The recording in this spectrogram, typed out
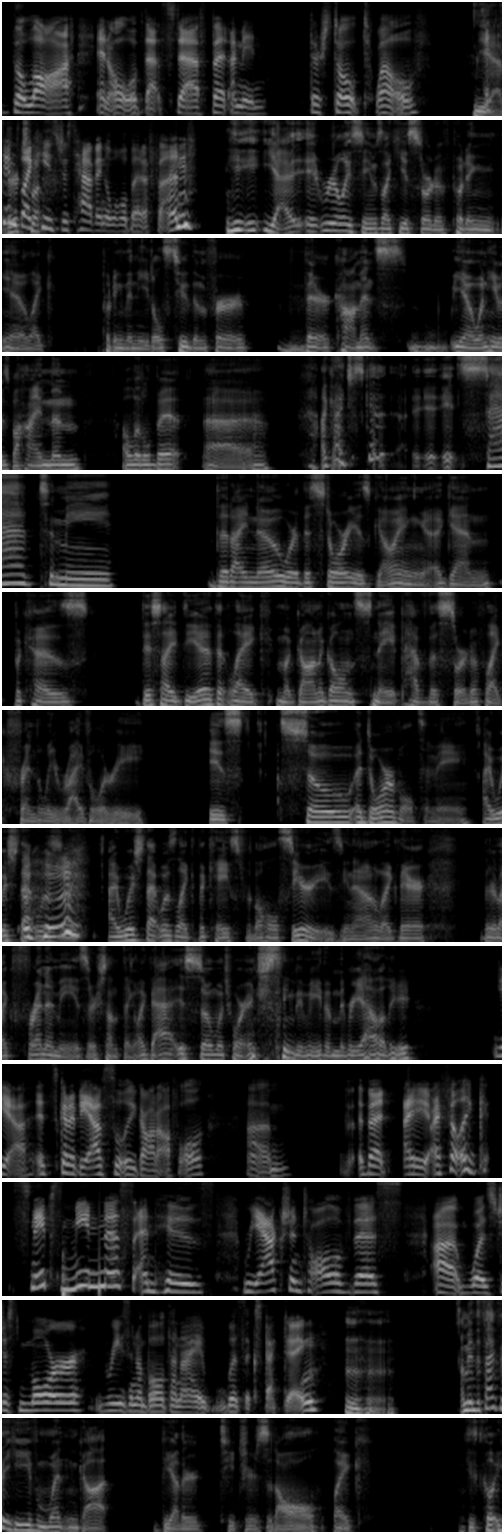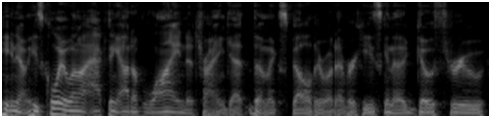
the law and all of that stuff. But I mean, they're still twelve. yeah it seems like tw- he's just having a little bit of fun. he he- yeah it it really seems like he's sort of putting you know like putting the needles to them for their comments you know when he was behind them a little bit uh like i just get it, it's sad to me that i know where this story is going again because this idea that like McGonagall and Snape have this sort of like friendly rivalry is so adorable to me. I wish that was Mhm. like, I wish that was like the case for the whole series, you know? Like they're they're like frenemies or something. Like that is so much more interesting to me than the reality. yeah, it's gonna be absolutely god awful. Um, but I I felt like Snape's meanness and his reaction to all of this uh, was just more reasonable than I was expecting. Mm-hmm. I mean, the fact that he even went and got the other teachers at all, like he's you know he's clearly not acting out of line to try and get them expelled or whatever. He's gonna go through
